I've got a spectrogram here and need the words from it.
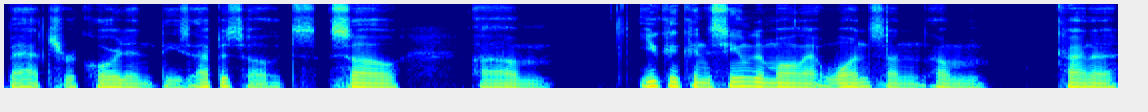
batch recording these episodes. So, um, you can consume them all at once. And I'm kind of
